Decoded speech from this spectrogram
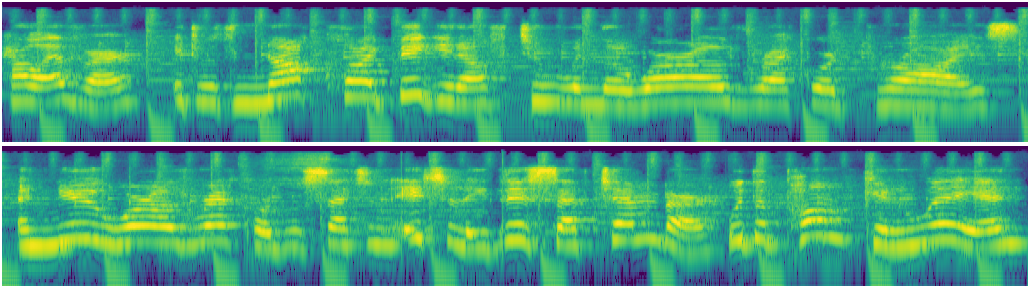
However, it was not quite big enough to win the world record prize. A new world record was set in Italy this September, with a pumpkin weighing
